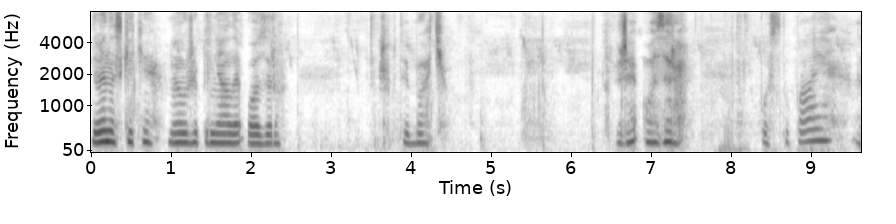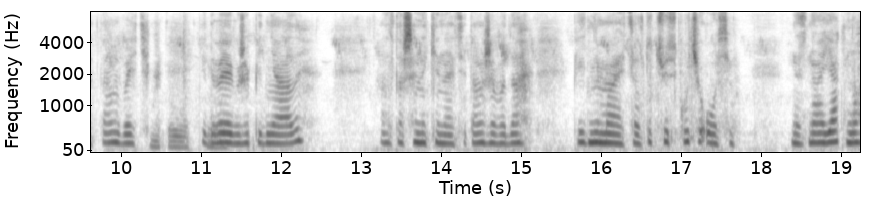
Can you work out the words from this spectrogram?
Диви, наскільки ми вже підняли озеро. Щоб ти бачив. Вже озеро поступає, а там витік. І диви, як вже підняли. Але то ще не кінець, і там вже вода піднімається. Але тут щось куча осів. Не знаю як, але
